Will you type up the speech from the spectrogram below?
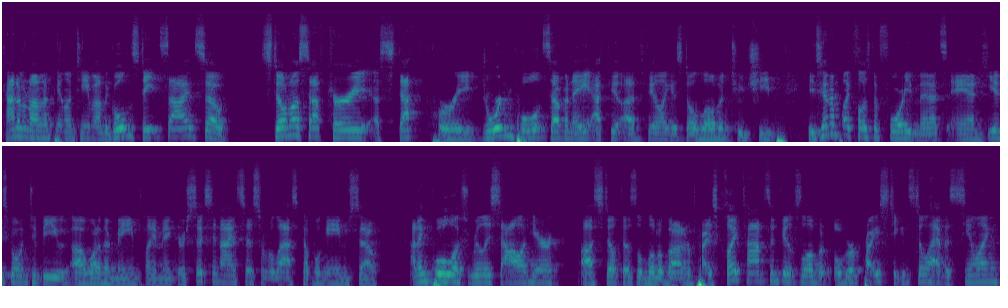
kind of an unappealing team. On the Golden State side, so still no Steph Curry, A Steph Curry, Jordan Poole at 7 8. I feel, I feel like it's still a little bit too cheap. He's going to play close to 40 minutes, and he is going to be uh, one of their main playmakers. 6 and 9 assists over the last couple games. So, I think Poole looks really solid here. Uh, still feels a little bit underpriced. Klay Thompson feels a little bit overpriced. He can still have a ceiling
